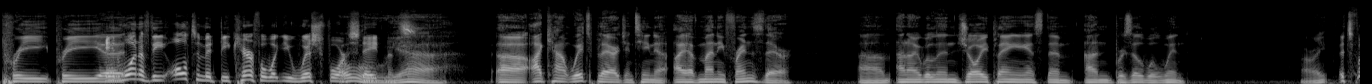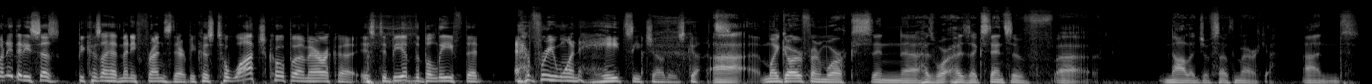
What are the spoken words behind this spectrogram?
pre pre. Uh, in one of the ultimate be careful what you wish for oh, statements. Yeah, uh, I can't wait to play Argentina. I have many friends there, um, and I will enjoy playing against them. And Brazil will win. All right. It's funny that he says because I have many friends there because to watch Copa America is to be of the belief that everyone hates each other's guts. Uh, my girlfriend works in uh, has wor- has extensive uh, knowledge of South America, and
